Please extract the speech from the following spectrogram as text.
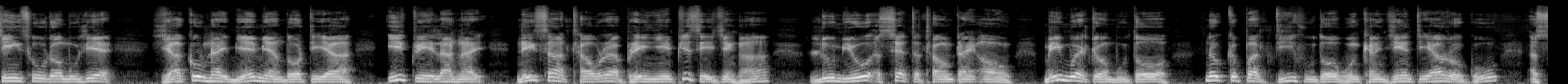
ကျိန်ဆိုတော်မူလျက်ယာကုပ်၌မြဲမြံသောတရားဣဒေလ၌နေဆာထာဝရဗြိဉ္ဉ်ဖြစ်စေခြင်းဟာ လူမျိုးအဆက်တထောင်တိုင်အောင် မိမ့်မွက်တော်မူသောနှုတ်ကပတ်ဒီဟုသောဝန်ခံခြင်းတရားတော်ကို အစ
